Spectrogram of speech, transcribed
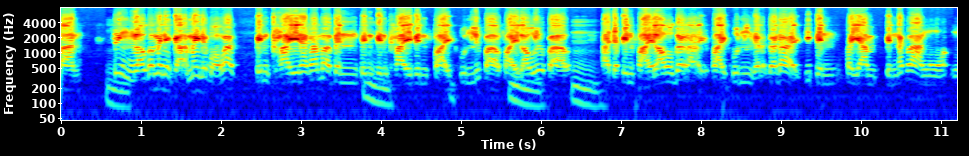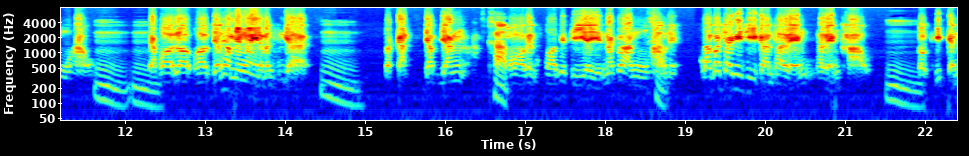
บาลอืม ซึ่งเราก็ไม่ได้กะไม่ได้บอกว่าเป็นใครนะครับ ว่าเป็นเป็นอืมเป็นใครเป็นฝ่ายคุณหรือเปล่าฝ่ายเราหรือเปล่าอืมอาจจะเป็นฝ่ายเราก็ได้ฝ่ายคุณก็ได้ ที่เป็นพยายามเป็นนักล่างูงูเห่าอืมอืมแต่พอเราพอจะทำยังไงล่ะมันถึงจะอืมสกัดยับยั้งครับพอกันพอแค่ทีไอ้นักล่างูเห่าครับเนี่ยเราก็ใช้วิธีการแถลงแถลงข่าวอืมก็คิดกัน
